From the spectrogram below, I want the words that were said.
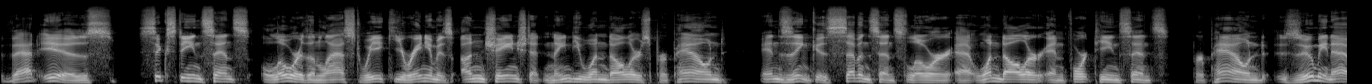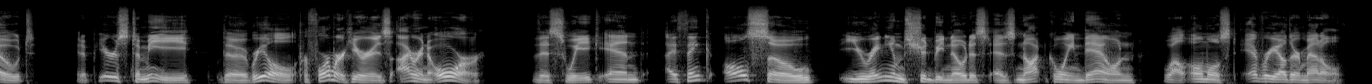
That is 16 cents lower than last week. Uranium is unchanged at $91 per pound, and zinc is 7 cents lower at $1.14 per pound. Zooming out, it appears to me the real performer here is iron ore this week. And I think also uranium should be noticed as not going down while almost every other metal,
